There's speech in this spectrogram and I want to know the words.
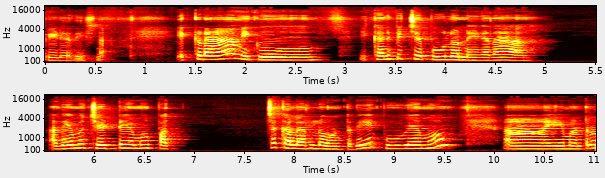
వీడియో తీసిన. ఇక్కడ మీకు ఈ కనిపించే పువ్వులు ఉన్నాయి కదా అదేమో చెట్టు ఏమో పచ్చ కలర్లో ఉంటుంది. పువ్వేమో ఏమంటారు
